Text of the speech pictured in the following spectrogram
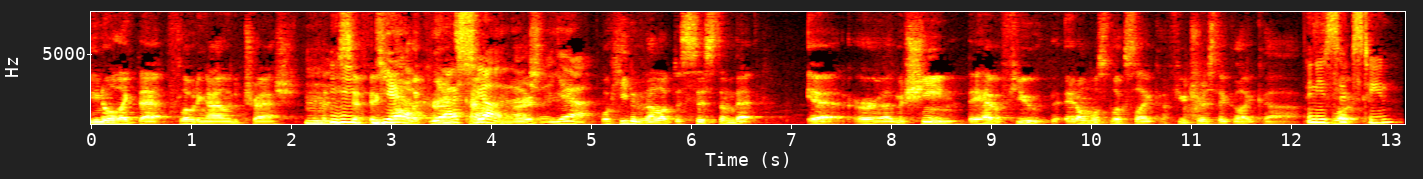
you know, like that floating island of trash in the Pacific, where all the yeah. currents Yeah. kind Yeah. of converge. Actually, yeah. Well, he developed a system that, yeah, or a machine. They have a few. It almost looks like a futuristic, like. Uh, And he's float- 16.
